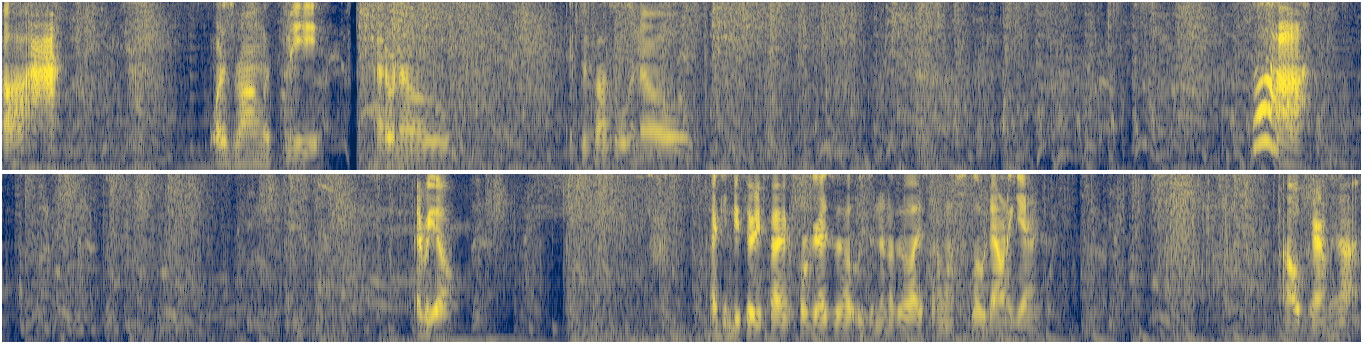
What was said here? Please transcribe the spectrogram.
Ah! What is wrong with me? I don't know. It's impossible to know. Ah! There we go. I can do 35 four guys without losing another life. I don't want to slow down again. Oh, apparently not.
